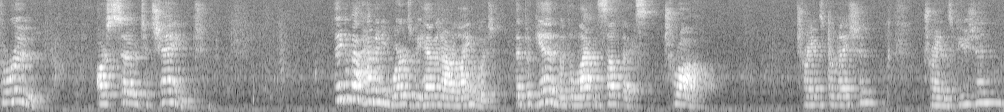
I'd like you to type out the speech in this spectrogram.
through, or so to change. Think about how many words we have in our language that begin with the Latin suffix tra. Transformation, transfusion,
